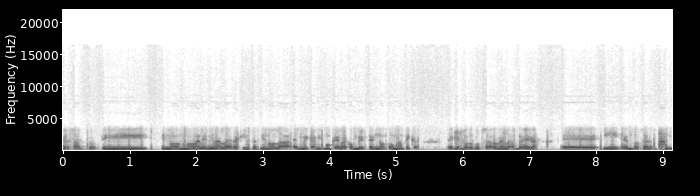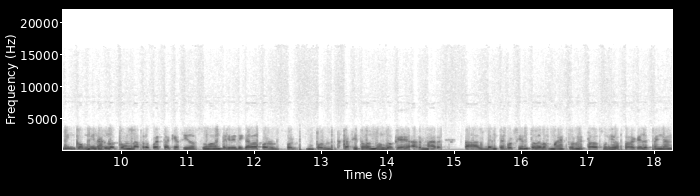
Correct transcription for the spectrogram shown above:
Exacto. Y, no, no eliminar la R15, sino la, el mecanismo que la convierte en automática, eh, que fue lo que usaron en Las Vegas. Eh, y entonces también combinarlo con la propuesta que ha sido sumamente criticada por, por, casi todo el mundo, que es armar al 20% de los maestros en Estados Unidos para que ellos tengan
